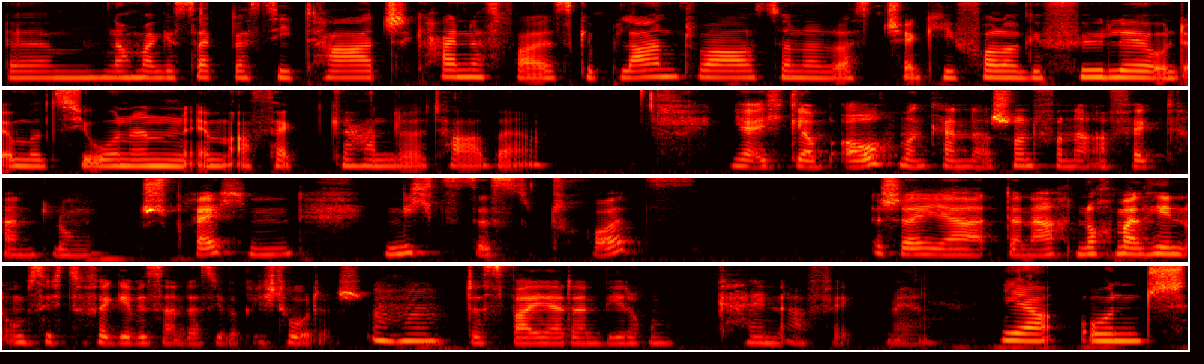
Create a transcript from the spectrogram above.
ähm, nochmal gesagt, dass die Tat keinesfalls geplant war, sondern dass Jackie voller Gefühle und Emotionen im Affekt gehandelt habe. Ja, ich glaube auch, man kann da schon von einer Affekthandlung sprechen. Nichtsdestotrotz ist er ja danach nochmal hin, um sich zu vergewissern, dass sie wirklich tot ist. Mhm. Das war ja dann wiederum kein Affekt mehr. Ja, und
